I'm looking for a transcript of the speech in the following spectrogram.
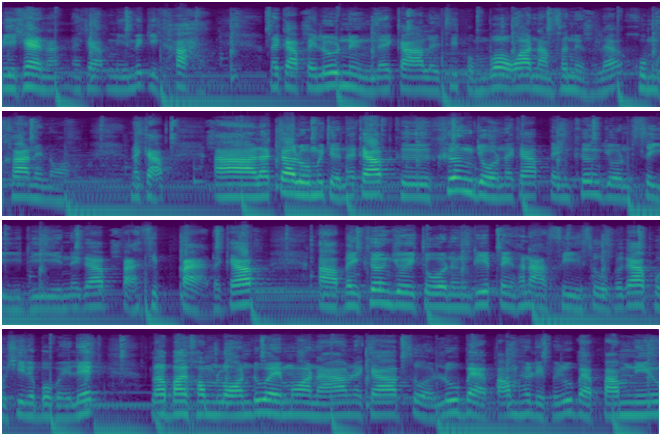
มีแค่นั้นนะครับมีไม่กี่ค่าย นะครับเป็นรุ่นหนึ่งรายการเลยที่ผมบอกว่านำเสนอและคุ้มค่าแน่นอนนะครับอ่าแล้วก็รวมไปถึงนะครับคือเครื่องยนต์นะครับเป็นเครื่องยนต์ 4D นะครับ88นะครับอ่าเป็นเครื่องยนต์ตัวหนึ่งที่เป็นขนาด 4 สูบนะครับโพชิระบบใบเล็กระบายความร้อนด้วยหม้อน้ำนะครับส่วนรูปแบบปั๊มไฮลิกเป็นรูปแบบปั๊มนิ้ว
